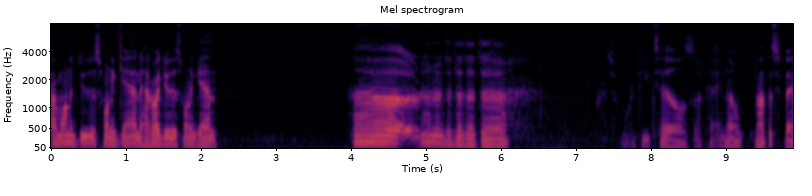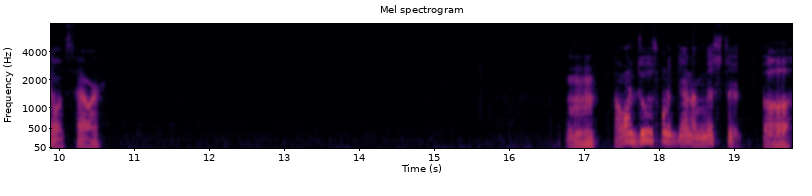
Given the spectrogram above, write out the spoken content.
I want to do this one again. How do I do this one again? Uh, da, da, da. Press for more details. Okay, no, not the surveillance tower. Mm, I want to do this one again. I missed it. Ugh.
